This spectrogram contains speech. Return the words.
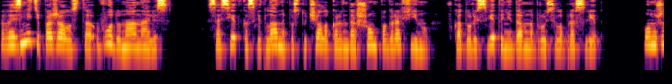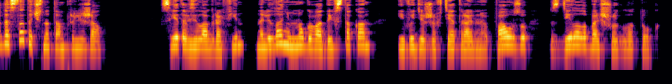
Возьмите, пожалуйста, воду на анализ». Соседка Светланы постучала карандашом по графину, в который Света недавно бросила браслет. Он уже достаточно там пролежал. Света взяла графин, налила немного воды в стакан и, выдержав театральную паузу, сделала большой глоток.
